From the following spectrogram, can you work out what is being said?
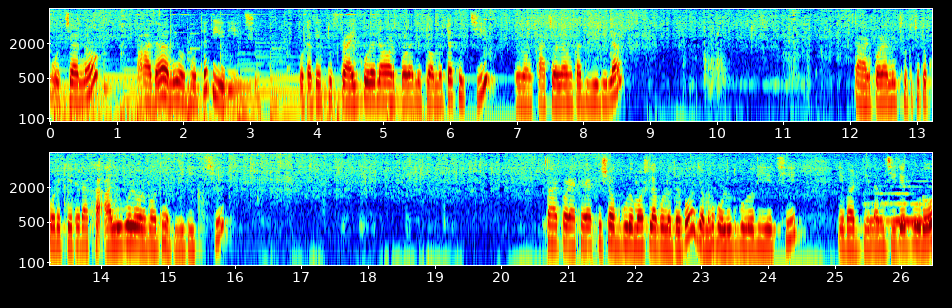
কোচানো আদা আমি ওর মধ্যে দিয়ে দিয়েছি। ওটাকে একটু ফ্রাই করে নেওয়ার পর আমি টমেটো কুচি এবং কাঁচা লঙ্কা দিয়ে দিলাম। তারপর আমি ছোট ছোট করে কেটে রাখা আলুগুলো ওর মধ্যে দিয়ে দিচ্ছি। তারপর একে একে সব গুঁড়ো মশলাগুলো দেবো, যেমন হলুদ গুঁড়ো দিয়েছি। এবার দিলাম জিরে গুঁড়ো,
